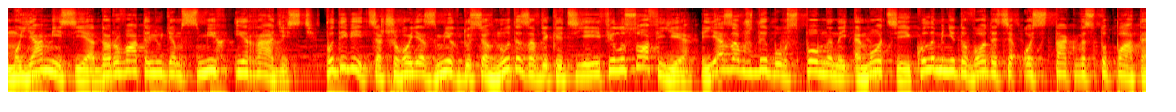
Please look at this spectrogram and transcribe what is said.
Моя місія дарувати людям сміх і радість. Подивіться, чого я зміг досягнути завдяки цієї філософії. Я завжди був сповнений емоцій, коли мені доводиться ось так виступати.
